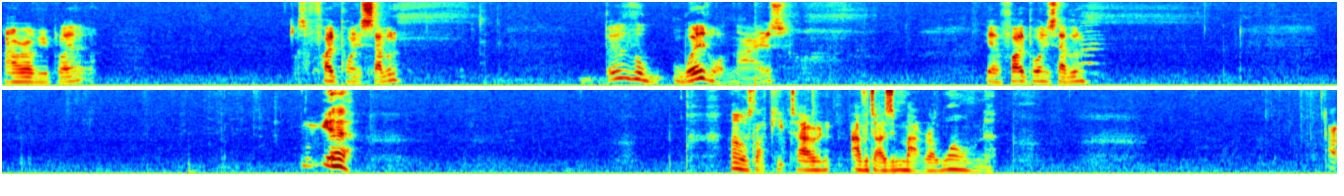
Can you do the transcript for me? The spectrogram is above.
however you play it. It's a 5.7. Bit of a weird one that is. Yeah, 5.7. Yeah. I was like keep advertising marijuana. Uh,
